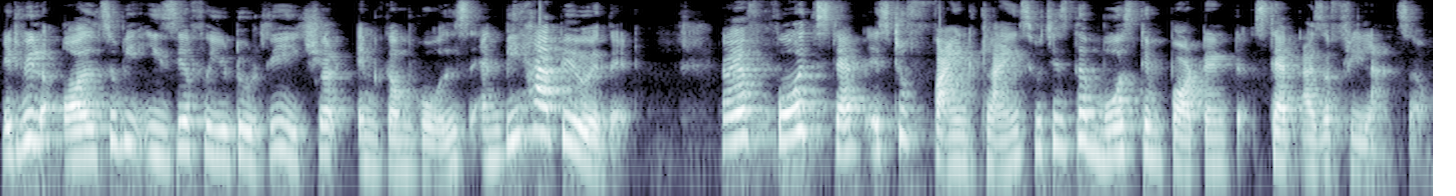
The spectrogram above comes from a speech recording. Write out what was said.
It will also be easier for you to reach your income goals and be happy with it. Now, your fourth step is to find clients, which is the most important step as a freelancer.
